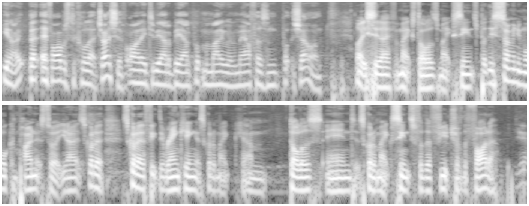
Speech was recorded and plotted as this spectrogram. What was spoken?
you know, but if I was to call out Joseph, I need to be able to be able to put my money where my mouth is and put the show on. Like you said, if it makes dollars, it makes sense. But there's so many more components to it. You know, it's got to it's got to affect the ranking. It's got to make um, dollars, and it's got to make sense for the future of the fighter. Yeah.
